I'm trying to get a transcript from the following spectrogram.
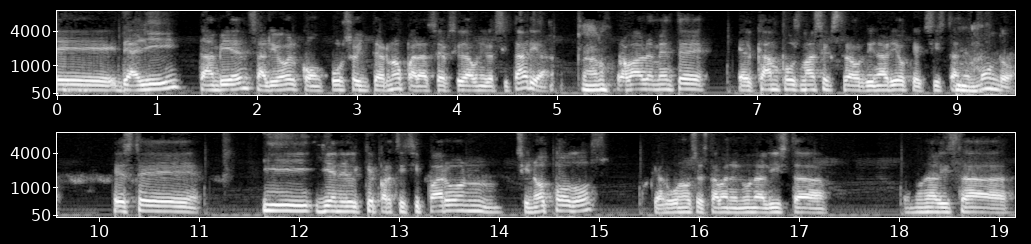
Eh, de allí también salió el concurso interno para ser ciudad universitaria. Claro. Probablemente el campus más extraordinario que exista en el mundo. Este, y, en el que participaron, si no todos, porque algunos estaban en una lista, en una lista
